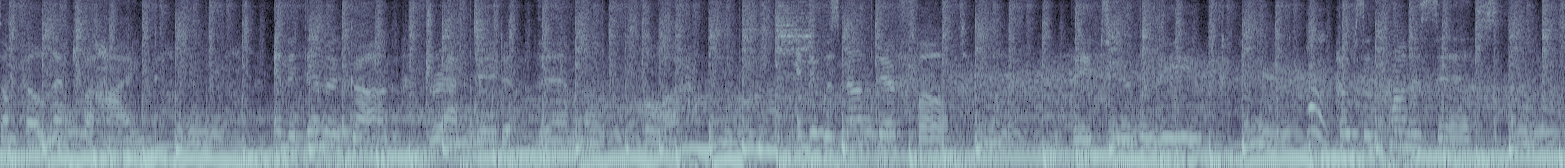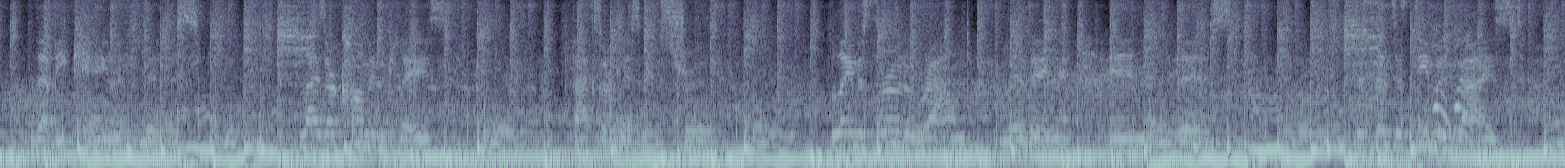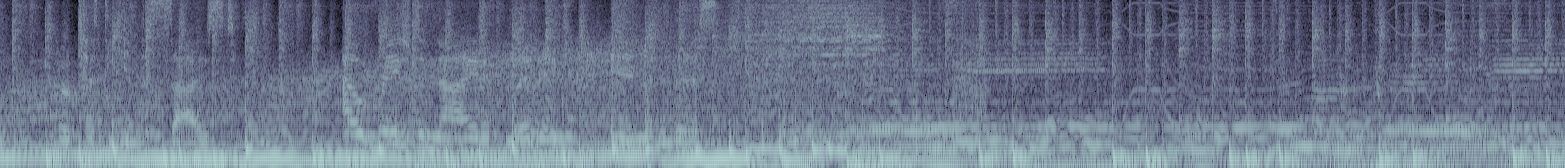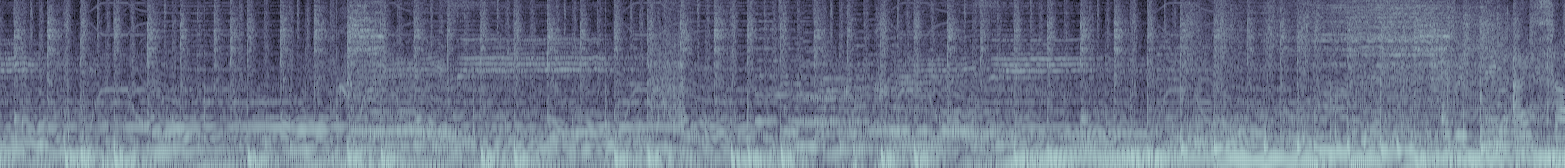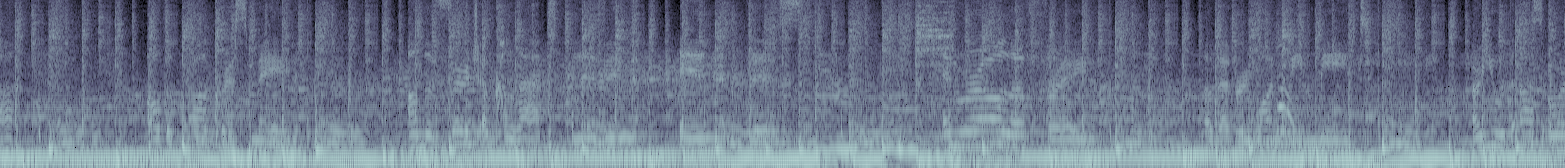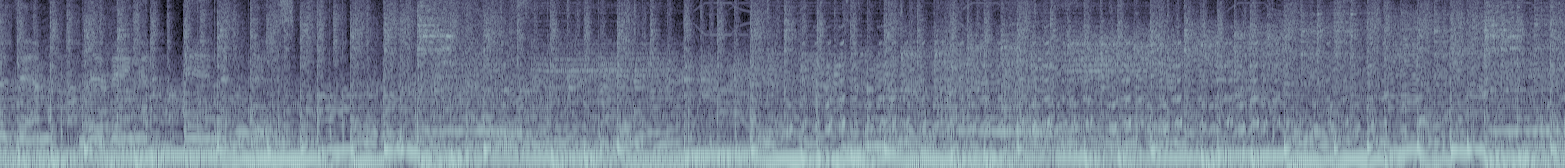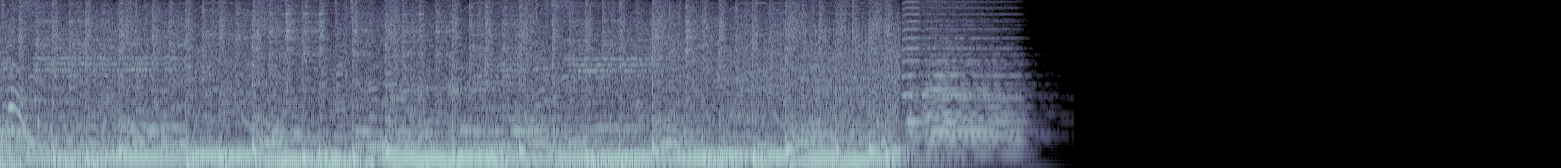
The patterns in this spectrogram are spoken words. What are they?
some felt left behind. And the demagogue drafted them for. And it was not their fault. night. verge of collapse, living in this. And we're all afraid of everyone we meet. Are you with us or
